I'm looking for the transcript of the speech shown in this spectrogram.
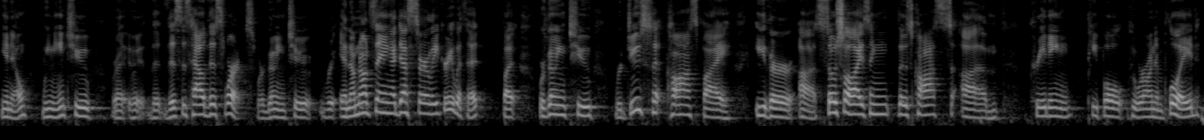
You know, we need to, this is how this works. We're going to, and I'm not saying I necessarily agree with it, but we're going to reduce costs by either uh, socializing those costs, um, creating people who are unemployed,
